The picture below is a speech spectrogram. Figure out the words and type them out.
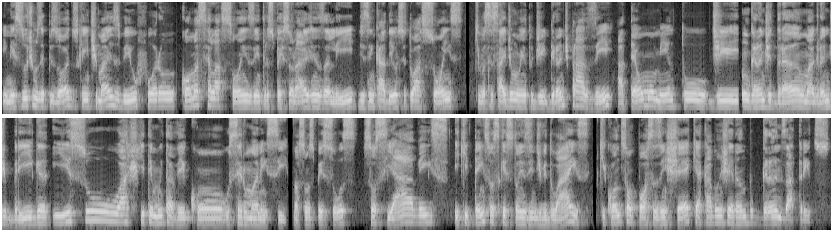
E nesses últimos episódios, o que a gente mais viu foram como as relações entre os personagens ali desencadeiam situações que você sai de um momento de grande prazer até um momento de um grande drama, uma grande briga. E isso acho que tem muito a ver com o ser humano em si. Nós somos pessoas sociáveis e que têm suas questões individuais que, quando são postas em xeque, acabam gerando grandes atritos.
